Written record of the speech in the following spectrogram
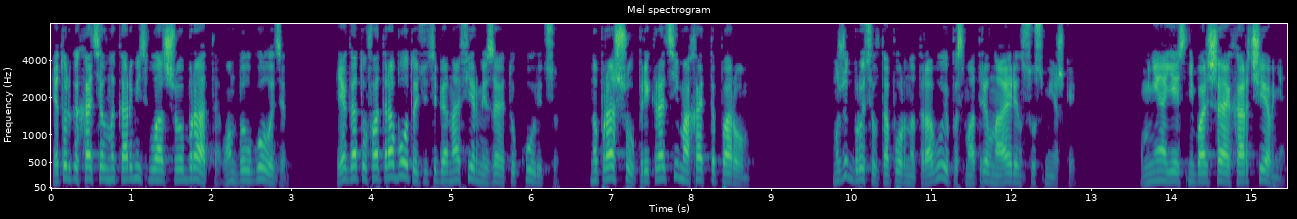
«Я только хотел накормить младшего брата. Он был голоден. Я готов отработать у тебя на ферме за эту курицу. Но прошу, прекрати махать топором». Мужик бросил топор на траву и посмотрел на Айрин с усмешкой. «У меня есть небольшая харчевня.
